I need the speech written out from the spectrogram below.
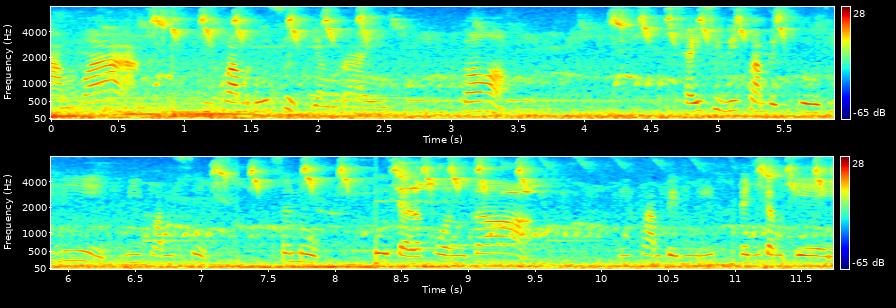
ถามว่ามี ความรู้สึกอย่างไร ก็ใช้ชีวิตความเป็นครูที่นี่มีความสุขสนุกครูแต่ละคนก็มีความเป็นมิตรเป็นกันเอง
